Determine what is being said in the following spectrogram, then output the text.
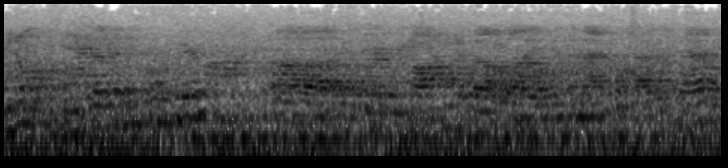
You don't see them anymore here. Uh, if we're talking about like in the natural habitat,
